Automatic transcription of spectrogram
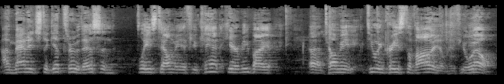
uh, manage to get through this, and please tell me if you can't hear me by uh, tell me to increase the volume, if you will.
